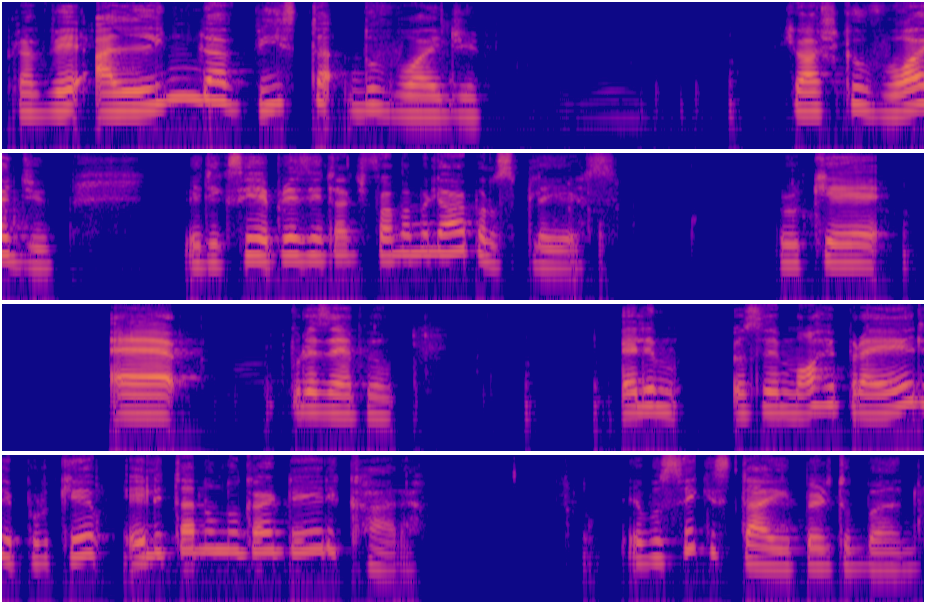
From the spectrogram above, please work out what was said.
Pra ver a linda vista do Void. Que eu acho que o Void ele tem que ser representado de forma melhor pelos players. Porque, é, por exemplo, ele, você morre pra ele porque ele tá no lugar dele, cara. É você que está aí perturbando.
